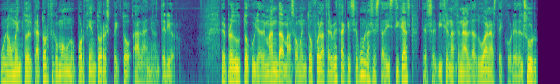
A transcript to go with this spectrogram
un aumento del 14,1% respecto al año anterior. El producto cuya demanda más aumentó fue la cerveza que, según las estadísticas del Servicio Nacional de Aduanas de Corea del Sur,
